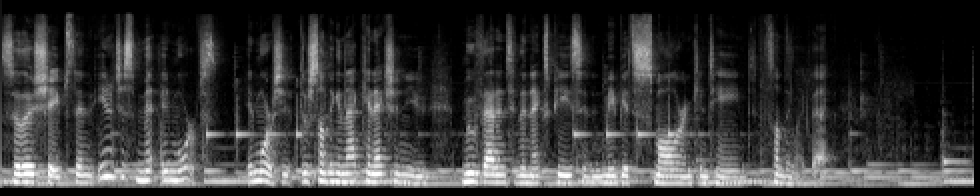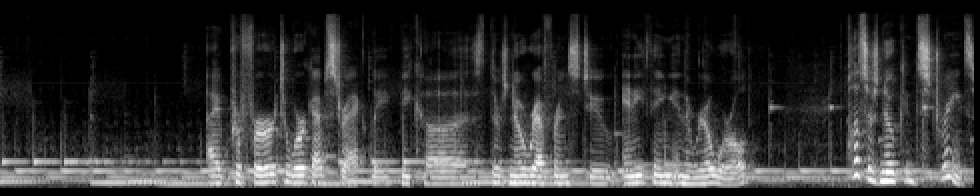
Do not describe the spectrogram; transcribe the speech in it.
So those shapes then, you know, just it morphs. It morphs. There's something in that connection, you move that into the next piece and maybe it's smaller and contained, something like that. I prefer to work abstractly because there's no reference to anything in the real world. Plus there's no constraints.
